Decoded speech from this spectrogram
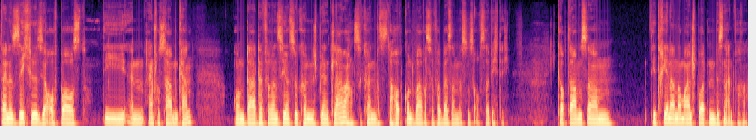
deine Sicht, wie du sie aufbaust, die einen Einfluss haben kann. Und da differenzieren zu können, den Spielern klar machen zu können, was der Hauptgrund war, was wir verbessern müssen, ist auch sehr wichtig. Ich glaube, da haben es ähm, die Trainer in normalen Sporten ein bisschen einfacher.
